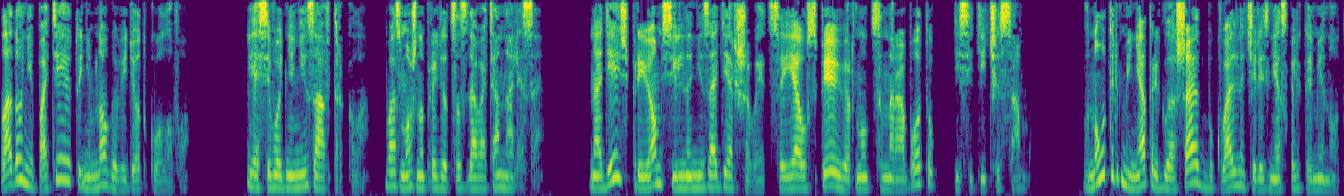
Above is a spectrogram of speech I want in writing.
Ладони потеют и немного ведет голову. Я сегодня не завтракала. Возможно, придется сдавать анализы. Надеюсь, прием сильно не задерживается, и я успею вернуться на работу к 10 часам. Внутрь меня приглашают буквально через несколько минут.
